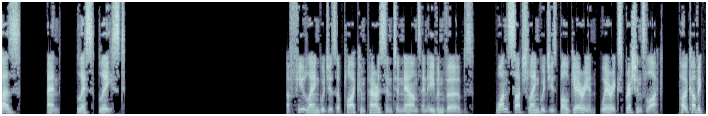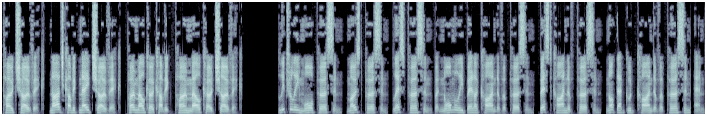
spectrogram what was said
as, and less, least. A few languages apply comparison to nouns and even verbs. One such language is Bulgarian, where expressions like Pokovik po chovik, Najkovik ne chovik, po malkokovik po malko chovik literally more person, most person, less person but normally better kind of a person, best kind of person, not that good kind of a person and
